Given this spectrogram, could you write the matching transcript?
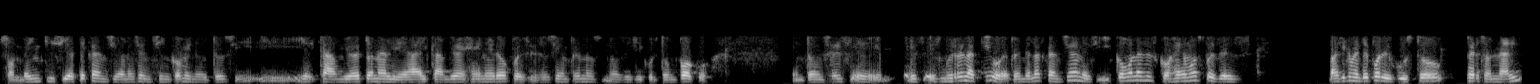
son 27 canciones en cinco minutos y, el cambio de tonalidad, el cambio de género, pues eso siempre nos, nos dificultó un poco. Entonces eh, es, es muy relativo, depende de las canciones y cómo las escogemos, pues es básicamente por el gusto personal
